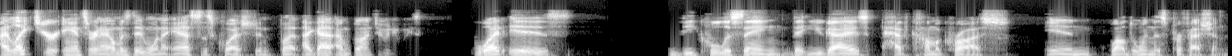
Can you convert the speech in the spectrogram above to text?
i liked your answer and i almost didn't want to ask this question but i got i'm going to anyways. What is the coolest thing that you guys have come across in while doing this profession?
